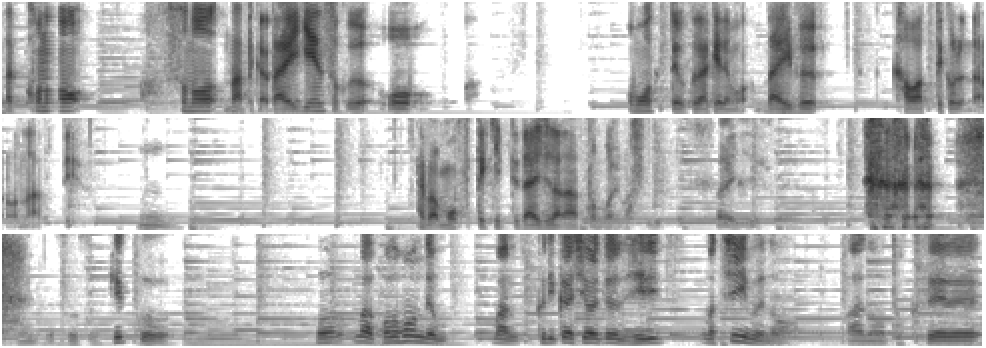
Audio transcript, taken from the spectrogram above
な。この、その、なんていうか、大原則を思っておくだけでも、だいぶ変わってくるんだろうなっていう。うん。やっぱ目的って大事だなと思いました。大事ですね。そうそう。結構、この,、まあ、この本でも、まあ、繰り返し言われてる自立、まあ、チームのあの特性、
